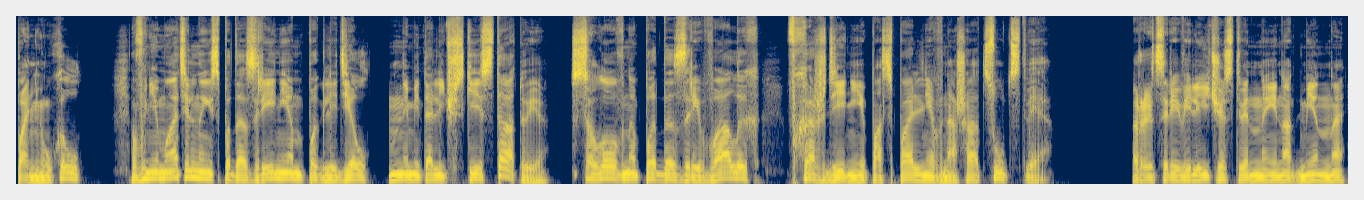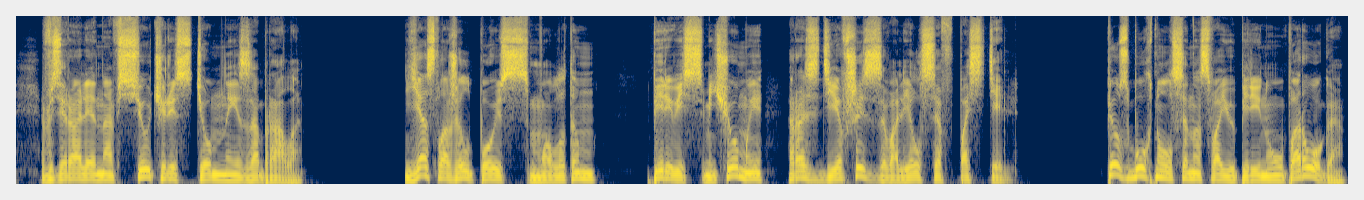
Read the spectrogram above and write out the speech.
понюхал, внимательно и с подозрением поглядел на металлические статуи, словно подозревал их в хождении по спальне в наше отсутствие. Рыцари величественно и надменно взирали на все через темные забрала. Я сложил пояс с молотом, перевязь с мечом и, раздевшись, завалился в постель. Пес бухнулся на свою перину у порога,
